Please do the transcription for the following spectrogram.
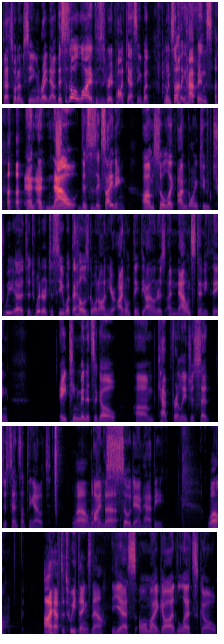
that's what I'm seeing right now. This is all live. This is great podcasting. But when something happens, and and now this is exciting. Um, so like I'm going to tweet uh, to Twitter to see what the hell is going on here. I don't think the Islanders announced anything. 18 minutes ago, um, Cap Friendly just said just sent something out. Wow, look I'm at that. I'm so damn happy. Well, I have to tweet things now. Yes. Oh my God. Let's go.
